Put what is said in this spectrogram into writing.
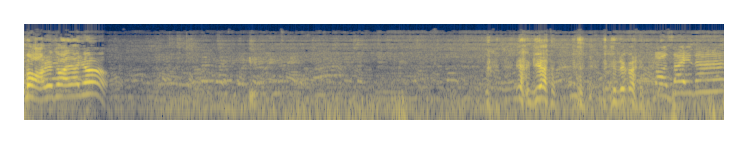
Bỏ điện thoại ra nhá. Kia nó còn bỏ dây ra.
